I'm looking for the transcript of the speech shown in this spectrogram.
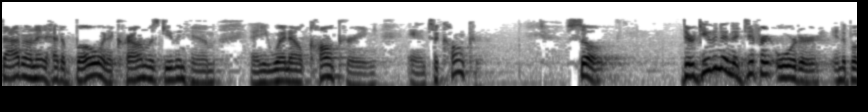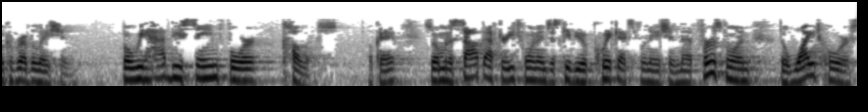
sat on it had a bow, and a crown was given him, and he went out conquering and to conquer. So, they're given in a different order in the book of Revelation, but we have these same four colors. Okay? So I'm going to stop after each one and just give you a quick explanation. That first one, the white horse,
